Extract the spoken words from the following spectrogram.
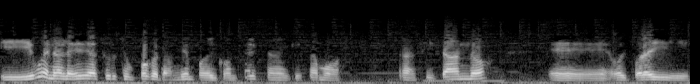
Y bueno, la idea surge un poco también por el contexto en el que estamos transitando. Eh, hoy por hoy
